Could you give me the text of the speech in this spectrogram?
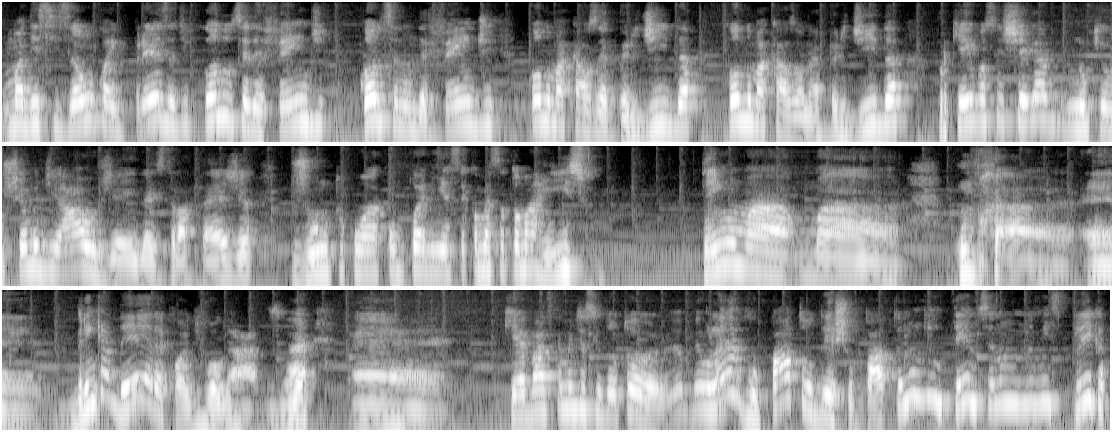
uma decisão com a empresa de quando você defende, quando você não defende, quando uma causa é perdida, quando uma causa não é perdida, porque aí você chega no que eu chamo de auge da estratégia junto com a companhia, você começa a tomar risco. Tem uma, uma, uma é, brincadeira com advogados, né? É, que é basicamente assim, doutor, eu, eu, levo o pato ou deixo o pato? Eu não entendo, você não, não, me explica.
